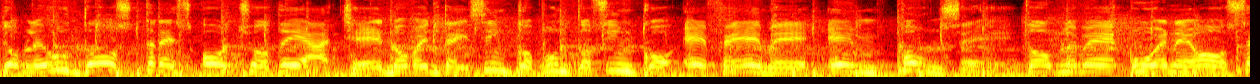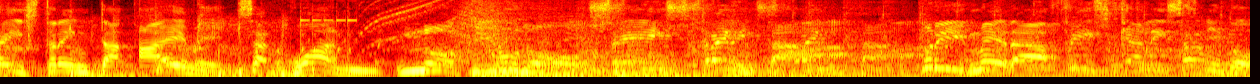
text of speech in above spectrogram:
W238DH 95.5 FM en Ponce, WNO 630 AM, San Juan, Noti 1 630. Primera fiscalizando.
